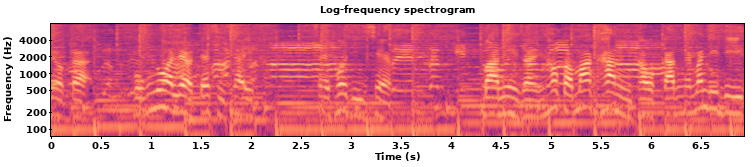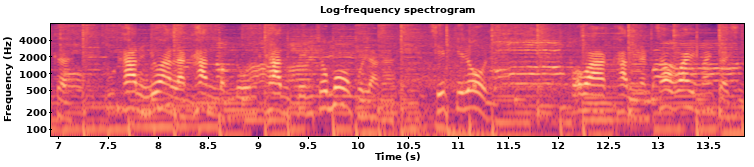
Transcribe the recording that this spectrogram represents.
แล้วก็ผงนัวแล้วแต่สิใส่ใส่พอดีแซ่บบานนี้ก็เขาก็มาขั้นเข้ากันให้มันดีๆค่ะขั้นยู่หันละขั้นบักโดนขั้นเป็นชั่วโมงพุ่นละค่ะสิบกิโล เพราะว่าขั้นกันเช่าไว้มันก็สิ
